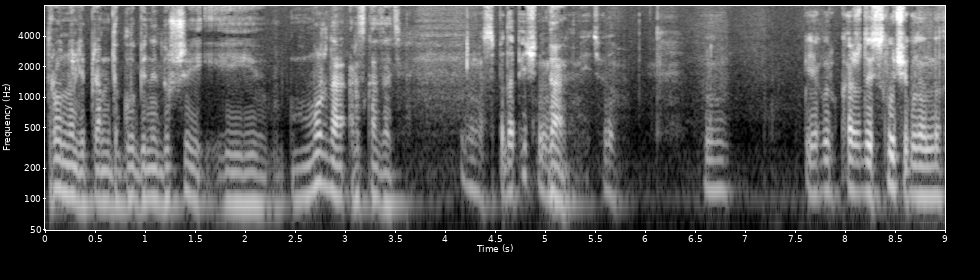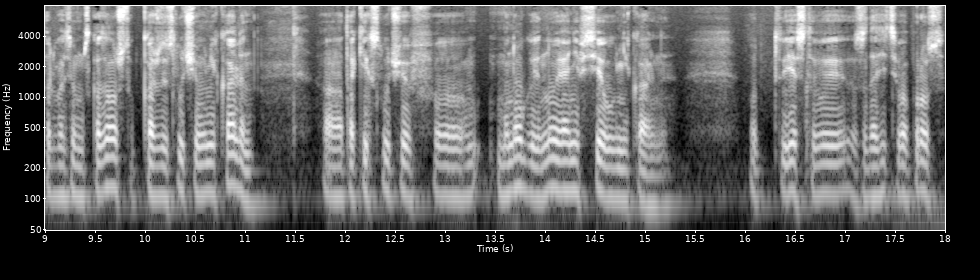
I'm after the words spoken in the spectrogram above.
тронули прям до глубины души, и можно рассказать? С подопечными? Да. Ну, я говорю, каждый случай, когда Наталья Владимировна сказала, что каждый случай уникален, а таких случаев э, много, но и они все уникальны. Вот если вы зададите вопрос,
